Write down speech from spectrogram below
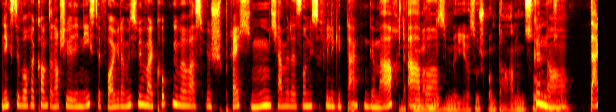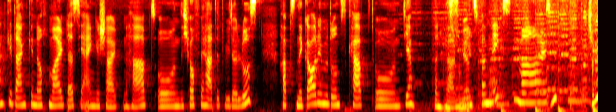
Nächste Woche kommt dann auch schon wieder die nächste Folge. Da müssen wir mal gucken, über was wir sprechen. Ich habe mir da jetzt noch nicht so viele Gedanken gemacht, wir machen aber das immer eher so spontan und so. genau. Also, Danke, danke nochmal, dass ihr eingeschaltet habt und ich hoffe, ihr hattet wieder Lust, habt eine Gaudi mit uns gehabt und ja, dann hören wir uns beim nächsten Mal. Tschüss!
